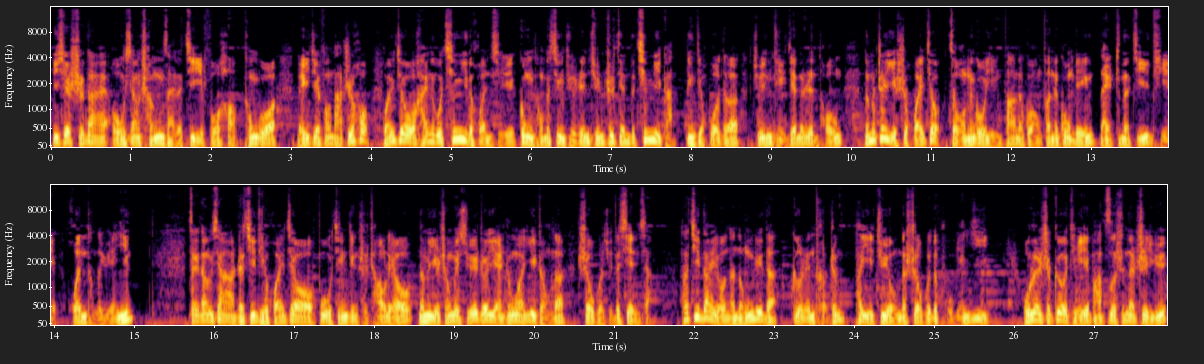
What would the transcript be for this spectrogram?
一些时代偶像承载的记忆符号，通过媒介放大之后，怀旧还能够轻易的唤起共同的兴趣人群之间的亲密感，并且获得群体间的认同。那么，这也是怀旧总能够引发的广泛的共鸣乃至呢集体欢腾的原因。在当下，这集体怀旧不仅仅是潮流，那么也成为学者眼中啊一种呢社会学的现象。它既带有呢浓烈的个人特征，它也具有呢社会的普遍意义。无论是个体把自身的置于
